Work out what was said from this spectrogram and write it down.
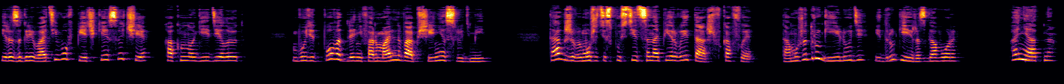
и разогревать его в печке СВЧ, как многие делают. Будет повод для неформального общения с людьми. Также вы можете спуститься на первый этаж, в кафе. Там уже другие люди и другие разговоры. Понятно.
